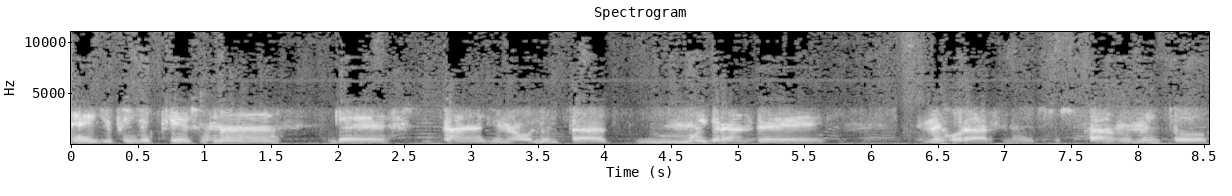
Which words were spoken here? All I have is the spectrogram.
Eh, yo pienso que es una de ganas y una voluntad muy grande de, mejorar. Nosotros cada momento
